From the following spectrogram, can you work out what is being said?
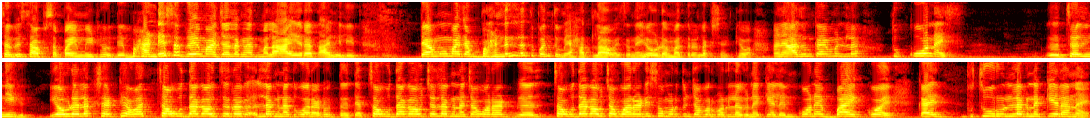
सगळी साफसफाई मी ठेवते. भांडे सगळे माझ्या लग्नात मला आयरात आलेले आहेत. त्यामुळे माझ्या भांडणात पण तुम्ही हात लावायचा नाही एवढं मात्र लक्षात ठेवा. आणि अजून काय म्हणलं? तू कोण आहेस? चल निघ. एवढं लक्षात ठेवा चौदा गावचं लग्नात वराड होतं. त्या चौदा गावच्या लग्नाच्या वराड चौदा गावच्या वराडीसमोर तुमच्या बरोबर लग्न केलं आणि कोण आहे? बायको आहे. काय चुरून लग्न केलं नाही.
